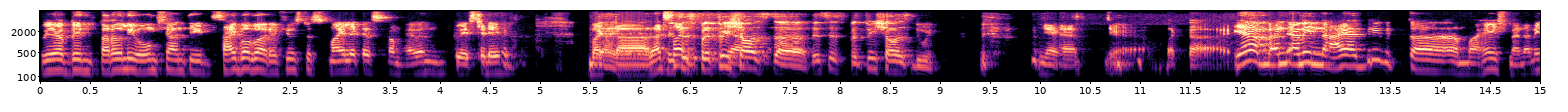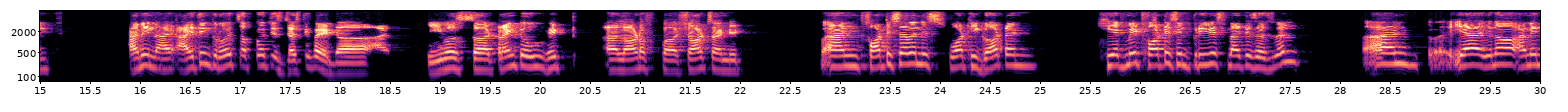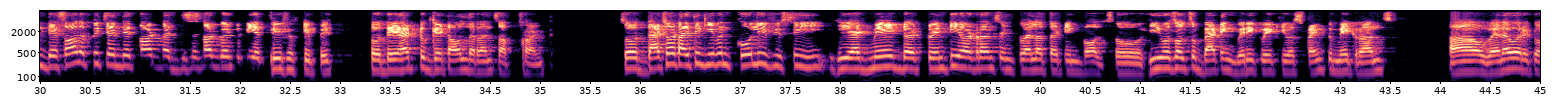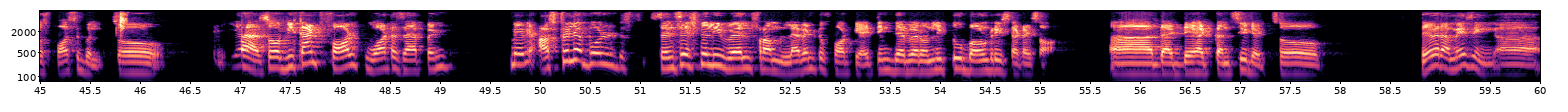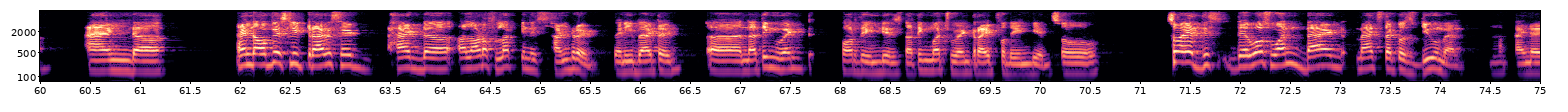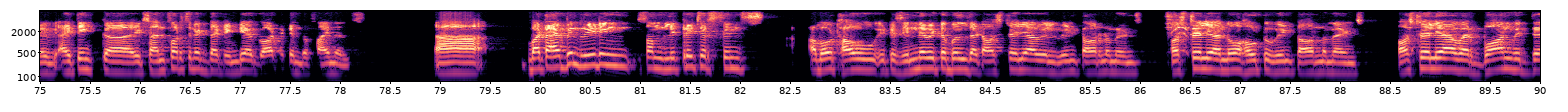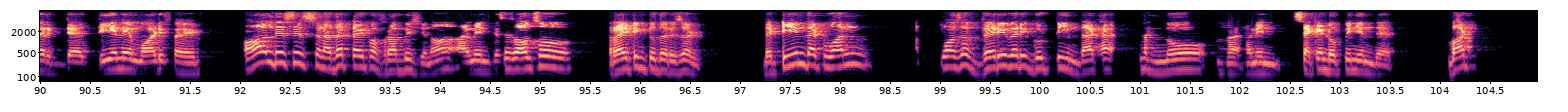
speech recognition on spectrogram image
we have been thoroughly Om Shanti. Sai Baba refused to smile at us from heaven yesterday. But Yeah, yeah, uh, yeah. that's this fine. is Prithvi. Shaw's. Uh, this is Prithvi Shaw's doing. yeah yeah but uh, yeah man i mean i agree with uh, mahesh man. I mean i mean i, I think rohit's approach is justified. Uh, he was uh, trying to hit a lot of uh, shots and it and 47 is what he got and he had made 40s in previous matches as well. And uh, yeah you know i mean they saw the pitch and they thought that this is not going to be a 350 pitch. So they had to get all the runs up front so that's what I think. Even Kohli, if you see, he had made uh, 20 odd runs in 12 or 13 balls. So he was also batting very quick. He was trying to make runs uh, whenever it was possible. So yeah, so we can't fault what has happened. Maybe Australia bowled sensationally well from 11 to 40. I think there were only two boundaries that I saw uh, that they had conceded. So they were amazing. Uh, and uh, and obviously Travis Head had uh, a lot of luck in his hundred when he batted. Uh, nothing went for the Indians. Nothing much went right for the Indians. So, so yeah, this there was one bad match that was due, man. And I, I think uh, it's unfortunate that India got it in the finals. Uh, but I've been reading some literature since about how it is inevitable that Australia will win tournaments. Australia know how to win tournaments. Australia were born with their DNA modified. All this is another type of rubbish, you know. I mean, this is also writing to the result. The team that won was a very, very good team that had no, uh, I mean, second opinion there. But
